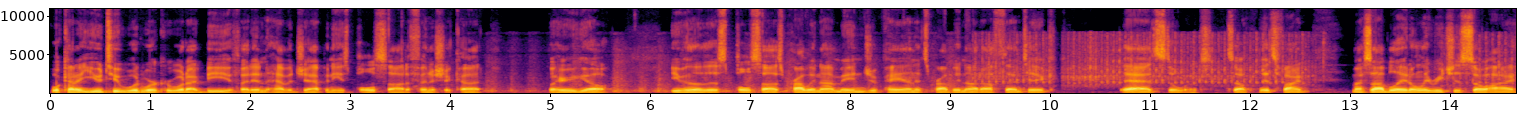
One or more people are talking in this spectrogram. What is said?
What kind of YouTube woodworker would I be if I didn't have a Japanese pull saw to finish a cut? Well, here you go. Even though this pull saw is probably not made in Japan, it's probably not authentic. Yeah, it still works. So it's fine. My saw blade only reaches so high.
